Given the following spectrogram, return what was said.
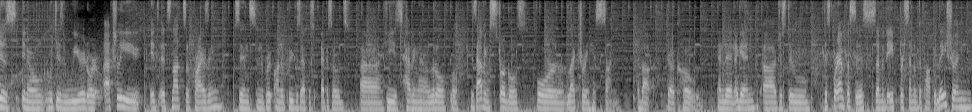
is you know which is weird or actually it's it's not surprising since in the pre- on the previous epi- episodes uh, he's having a little well he's having struggles for lecturing his son about the code. And then again, uh, just to just for emphasis, 78% of the population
